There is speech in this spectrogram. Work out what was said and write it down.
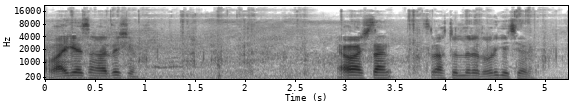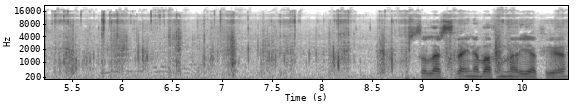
Kolay gelsin kardeşim. Yavaştan traktörlere doğru geçelim. Ustalar sırayla bakımları yapıyor.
